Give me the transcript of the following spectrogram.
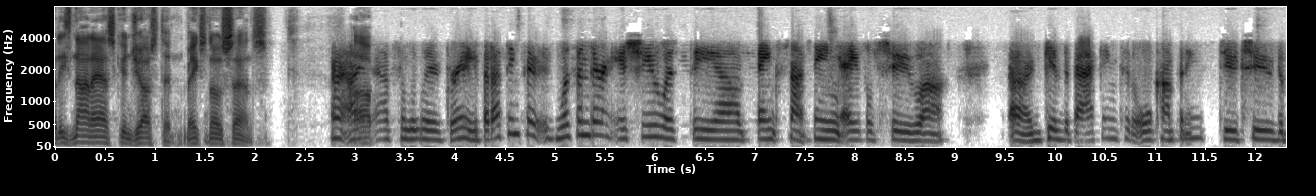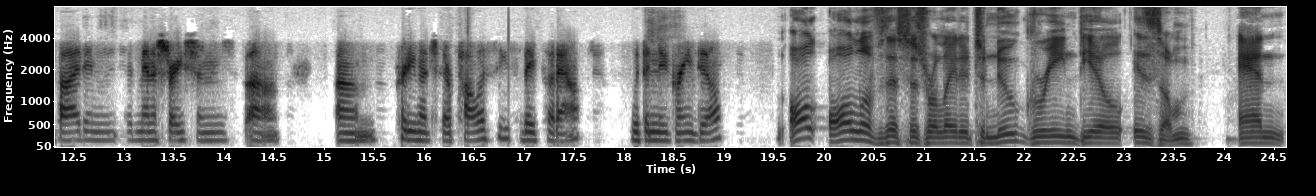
But he's not asking Justin. Makes no sense. I, Uh, absolutely agree, but I think that wasn't there an issue with the uh, banks not being able to uh, uh, give the backing to the oil companies due to the Biden administration's uh, um, pretty much their policies they put out with the new Green Deal. all all of this is related to new green deal ism and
